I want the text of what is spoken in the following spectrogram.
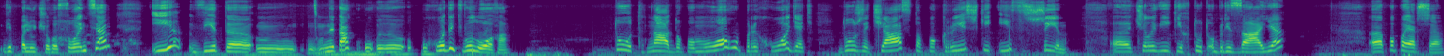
від палючого сонця і від е, не так уходить волога. Тут на допомогу приходять дуже часто покришки із шин. Е, Чоловік їх тут обрізає. Е, По-перше,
